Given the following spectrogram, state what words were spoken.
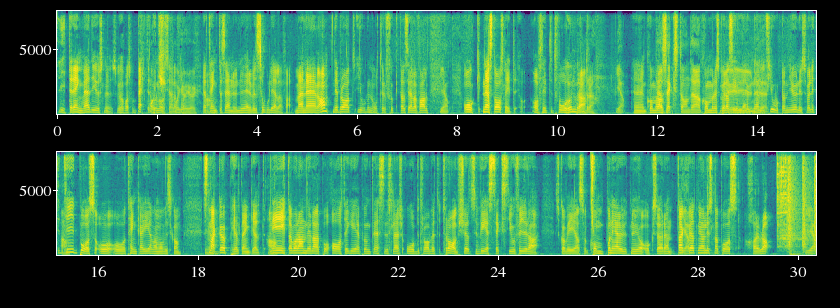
Lite regnväder just nu, så vi hoppas på bättre prognos i alla fall. oj, oj, oj. Jag ja. tänkte säga nu, nu är det väl sol i alla fall. Men eh, ja, det är bra att jorden återfuktas i alla fall. Ja. Och nästa avsnitt, avsnitt 200, 100. Ja. eh, kommer, Den alltså, 16. Det kommer att spelas in den, den där. 14 juni. Så vi har lite Ja. tid på oss att och tänka igenom vad vi ska snacka upp helt enkelt. Ja. Ni hittar våra andelar på atg.se slash åbetravet travkötts V64. Ska vi alltså komponera ut nu jag och Sören. Tack Ja. för att ni har lyssnat på oss. Ha det bra! Ja.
